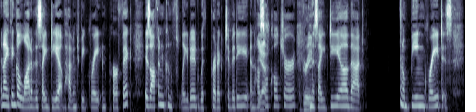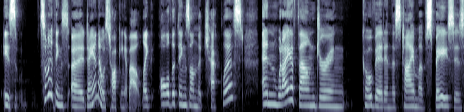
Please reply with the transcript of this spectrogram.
And I think a lot of this idea of having to be great and perfect is often conflated with productivity and hustle Yeah. culture. Agreed. And this idea that you know, being great is is some of the things uh, Diana was talking about, like all the things on the checklist. And what I have found during COVID and this time of space is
